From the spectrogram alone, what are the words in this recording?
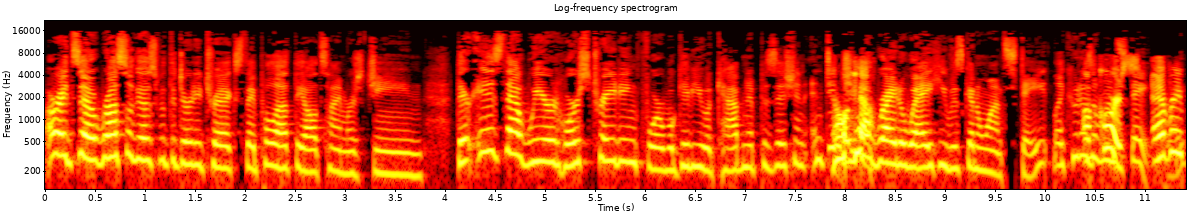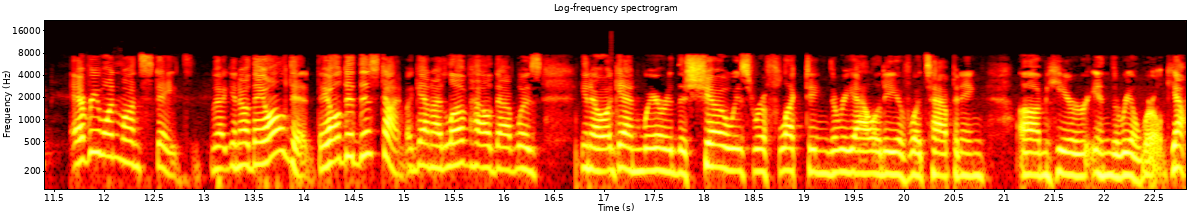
all right, so Russell goes with the dirty tricks. They pull out the Alzheimer's gene. There is that weird horse trading for we'll give you a cabinet position. And didn't oh, you yeah. know right away he was going to want state? Like who doesn't of course, want state? Every right? everyone wants state. You know, they all did. They all did this time. Again, I love how that was, you know, again where the show is reflecting the reality of what's happening um, here in the real world. Yeah.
